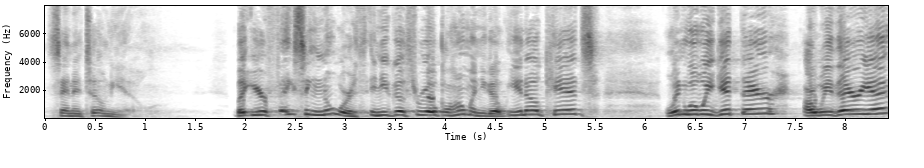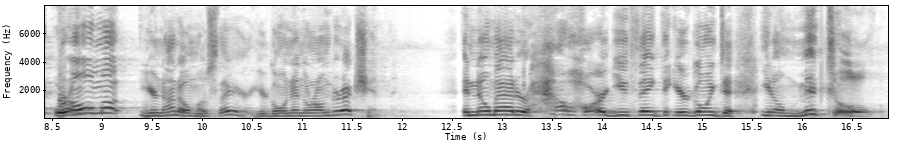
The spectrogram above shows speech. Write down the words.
San Antonio, but you're facing north and you go through Oklahoma and you go, you know, kids, when will we get there? Are we there yet? We're almost, you're not almost there. You're going in the wrong direction. And no matter how hard you think that you're going to, you know, mental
